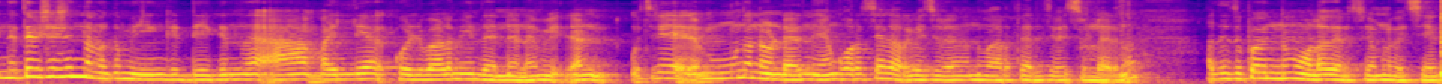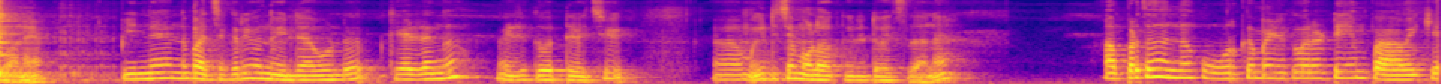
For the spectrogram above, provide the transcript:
ഇന്നത്തെ വിശേഷം നമുക്ക് മീൻ കിട്ടിയേക്കുന്ന ആ വലിയ കൊഴുവാള മീൻ തന്നെയാണ്. ഒത്തിരി മൂന്നെണ്ണം ഉണ്ടായിരുന്നു. ഞാൻ കുറച്ചേ കറി വെച്ചിട്ടുണ്ടായിരുന്നു. ഒന്ന് വറുത്തരച്ച് വെച്ചിട്ടുണ്ടായിരുന്നു. അത് ഇതിപ്പോൾ ഇന്ന് മുളക് അരച്ച് നമ്മൾ വെച്ചേക്കുവാണേ. പിന്നെ ഇന്ന് പച്ചക്കറി ഒന്നും ഇല്ല അതുകൊണ്ട് കിഴങ്ങ് മെഴുക്ക് പുരട്ടി വെച്ച് ഇടിച്ച മുളകൊക്കെ ഇട്ടിട്ട് വെച്ചതാണ്. അപ്പുറത്ത് നിന്ന് കൂർക്ക മെഴുക്ക് പുരട്ടിയും പാവയ്ക്ക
